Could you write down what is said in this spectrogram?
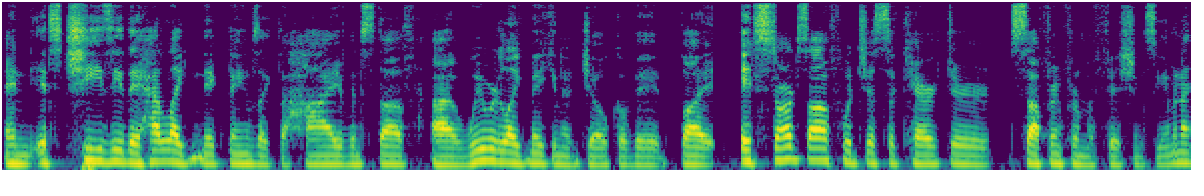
and it's cheesy. They had like nicknames like the hive and stuff. Uh, we were like making a joke of it, but it starts starts off with just a character suffering from. And I,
